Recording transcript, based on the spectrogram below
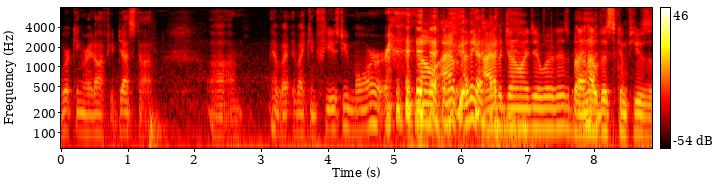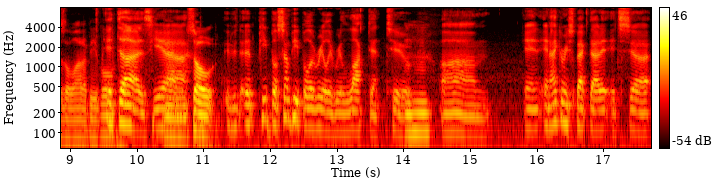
working right off your desktop um, have I, have I confused you more? No, I have. I think I have a general idea what it is, but I know Uh-huh. this confuses a lot of people. it does yeah And so. People some people are really reluctant too mhm. um, and and I can respect that. It, it's uh,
